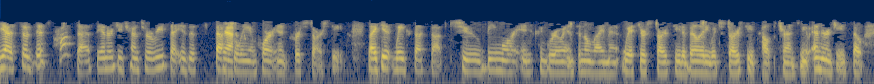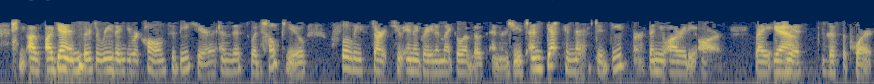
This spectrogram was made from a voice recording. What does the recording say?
Yes, yeah, so this process, the energy transfer reset, is especially yeah. important for star seeds. Like it wakes us up to be more in congruence and alignment with your star seed ability, which star seeds help transmute energy. So uh, again, there's a reason you were called to be here, and this would help you fully start to integrate and let go of those energies and get connected deeper than you already are, right? Yeah. With the support.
